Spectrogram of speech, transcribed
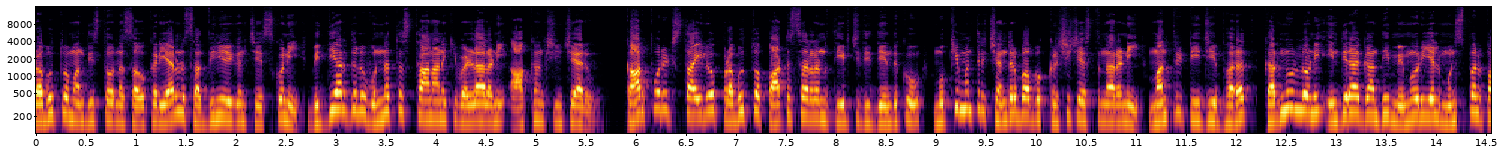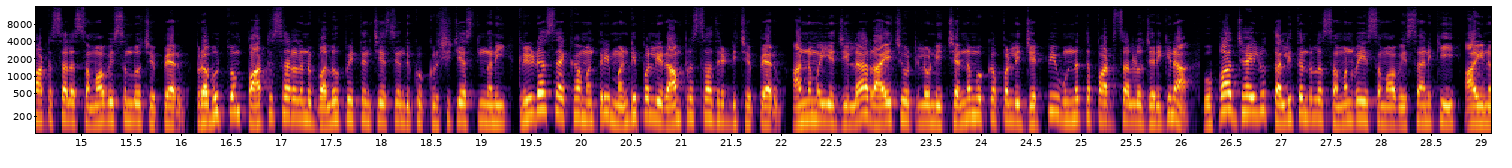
ప్రభుత్వం అందిస్తోన్న సౌకర్యాలను సద్వినియోగం చేసుకుని విద్యార్థులు ఉన్నత స్థానానికి వెళ్ళాలని ఆకాంక్షించారు. కార్పొరేట్ స్థాయిలో ప్రభుత్వ పాఠశాలలను తీర్చిదిద్దేందుకు ముఖ్యమంత్రి చంద్రబాబు కృషి చేస్తున్నారని మంత్రి టీజీ భరత్ కర్నూలులోని ఇందిరాగాంధీ మెమోరియల్ మున్సిపల్ పాఠశాల సమావేశంలో చెప్పారు. ప్రభుత్వం పాఠశాలలను బలోపేతం చేసేందుకు కృషి చేస్తుందని క్రీడా శాఖ మంత్రి మండిపల్లి రాంప్రసాద్ రెడ్డి చెప్పారు. అన్నమయ్య జిల్లా రాయచోటిలోని చెన్నముక్కపల్లి జెడ్పీ ఉన్నత పాఠశాలలో జరిగిన ఉపాధ్యాయులు తల్లిదండ్రుల సమన్వయ సమావేశానికి ఆయన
